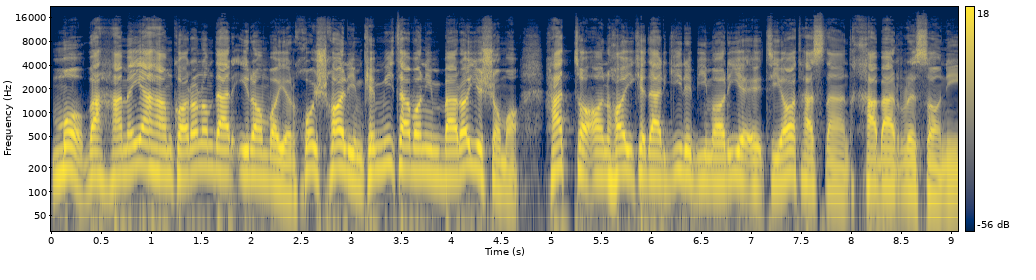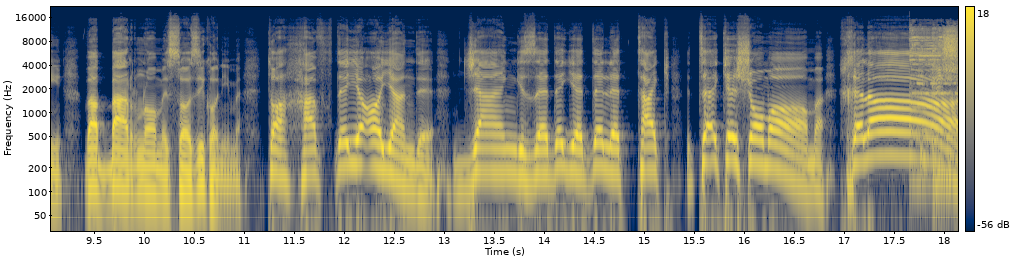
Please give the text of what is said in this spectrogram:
ما و همه همکارانم در ایران وایر خوشحالیم که می توانیم برای شما حتی آنهایی که درگیر بیماری اعتیاد هستند خبررسانی و برنامه سازی کنیم. تا هفته آینده جنگ زده دل تک تک شمام. خلاص!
